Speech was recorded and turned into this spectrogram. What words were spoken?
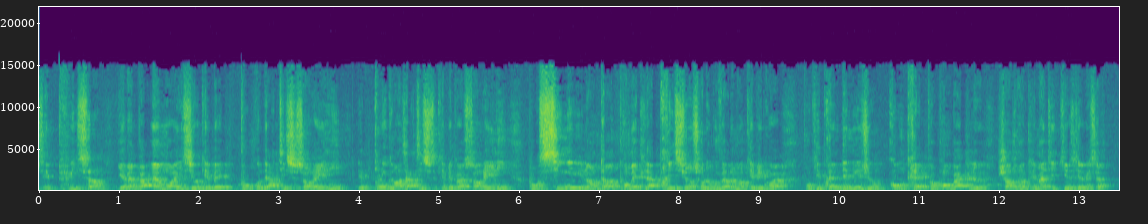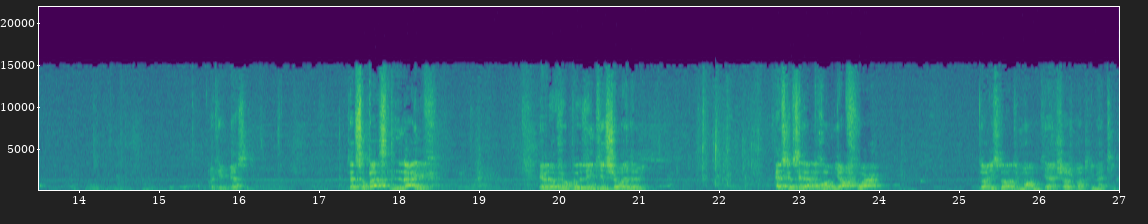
C'est puissant. Il n'y a même pas un mois ici au Québec, beaucoup d'artistes se sont réunis, les plus grands artistes québécois se sont réunis pour signer une entente, pour mettre la pression sur le gouvernement québécois pour qu'il prenne des mesures concrètes pour combattre le changement climatique. Qui est-ce qui a vu ça? Ok, merci. Ça se passe live. Et maintenant, je vous pose une question, les amis. Est-ce que c'est la première fois dans l'histoire du monde qu'il y a un changement climatique?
